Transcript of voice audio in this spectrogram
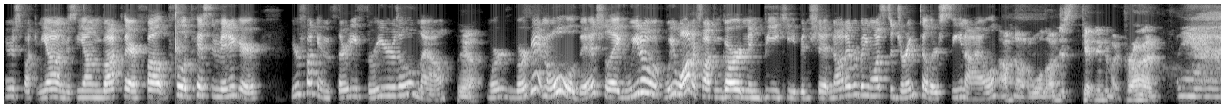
You're just fucking young, just a young buck there, full, full of piss and vinegar. You're fucking 33 years old now. Yeah, We're we're getting old, bitch. Like we don't we want to fucking garden and beekeep and shit. Not everybody wants to drink till they're senile. I'm not old. I'm just getting into my prime. Yeah.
